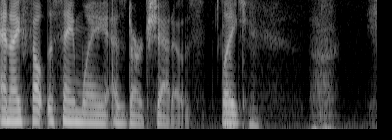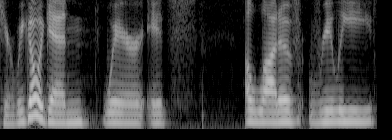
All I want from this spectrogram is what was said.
And I felt the same way as Dark Shadows. Like, Gotcha. here we go again, where it's a lot of really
